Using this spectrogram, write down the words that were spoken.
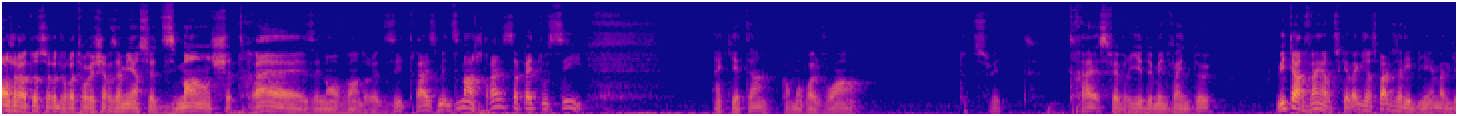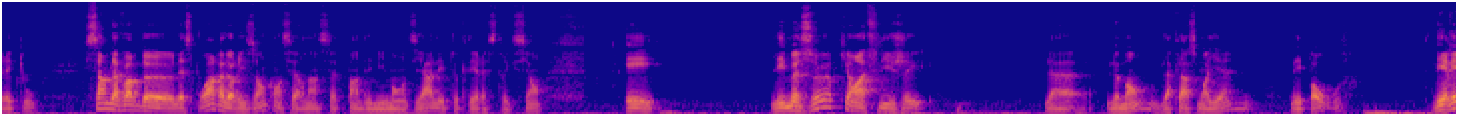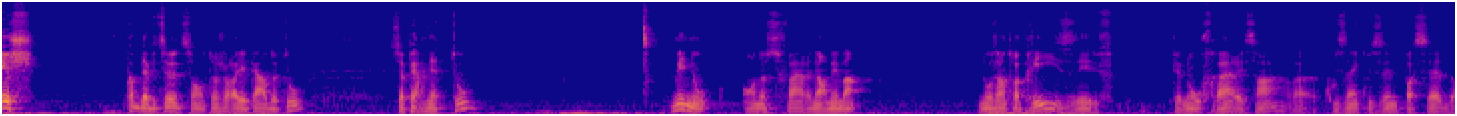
Bonjour à tous, heureux de vous retrouver, chers amis, en ce dimanche 13, et non vendredi 13, mais dimanche 13, ça peut être aussi inquiétant, comme on va le voir tout de suite. 13 février 2022, 8h20 heure du Québec, j'espère que vous allez bien malgré tout. Il semble avoir de l'espoir à l'horizon concernant cette pandémie mondiale et toutes les restrictions et les mesures qui ont affligé le monde, la classe moyenne, les pauvres, les riches, comme d'habitude, sont toujours à l'écart de tout, se permettent tout. Mais nous, on a souffert énormément. Nos entreprises que nos frères et sœurs, euh, cousins, cousines possèdent,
